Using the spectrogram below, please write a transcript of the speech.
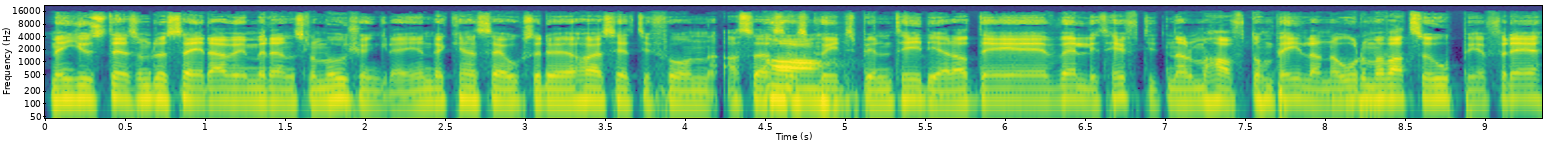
Men just det som du säger där med den slow motion grejen, det kan jag säga också, det har jag sett ifrån Assassin's Ja. Creed-spelen tidigare, att det är väldigt häftigt när de har haft de pilarna och de har varit så OP. För, det,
